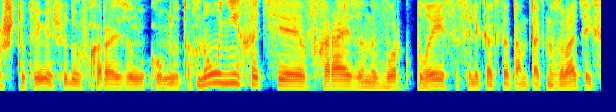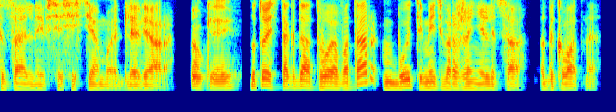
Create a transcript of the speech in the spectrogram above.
Что ты имеешь в виду в Horizon комнатах? Ну, у них эти в Horizon Workplaces, или как-то там так называется, их социальные все системы для VR. Окей. Ну, то есть тогда твой аватар будет иметь выражение лица адекватное.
